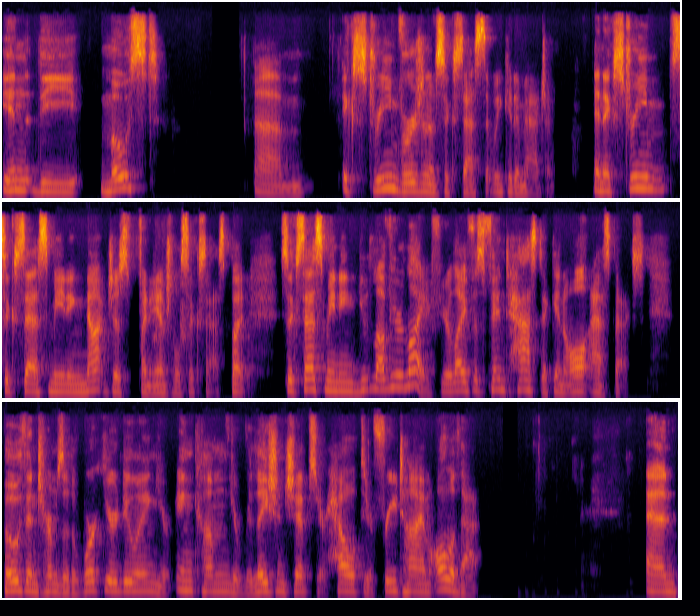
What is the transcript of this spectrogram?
in the most um, extreme version of success that we could imagine an extreme success meaning not just financial success but success meaning you love your life. Your life is fantastic in all aspects both in terms of the work you're doing your income your relationships your health your free time all of that. And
